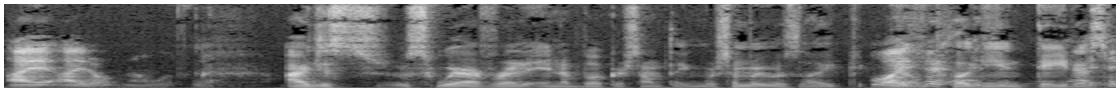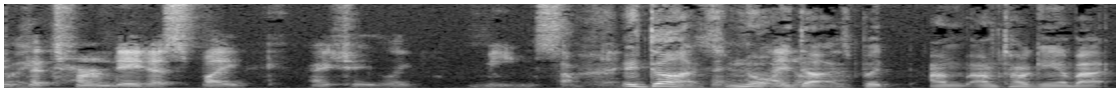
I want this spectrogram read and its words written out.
I I don't know what the. I just swear I've read it in a book or something where somebody was like, Well, you know, think, plugging think, in data I think the term data spike actually like means something. It does. No, it does. But I'm I'm talking about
